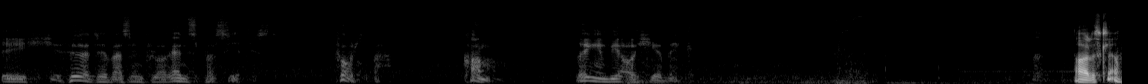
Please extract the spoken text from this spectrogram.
Ich hörte, was in Florenz passiert ist. Furchtbar. Komm, bringen wir euch hier weg. Alles klar.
